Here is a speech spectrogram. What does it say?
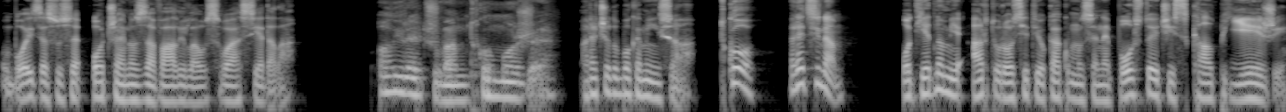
Obojica su se očajno zavalila u svoja sjedala. Ali reću vam tko može. Reče duboka misao. Tko? Reci nam. Odjednom je Artur osjetio kako mu se nepostojeći skalp ježi,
